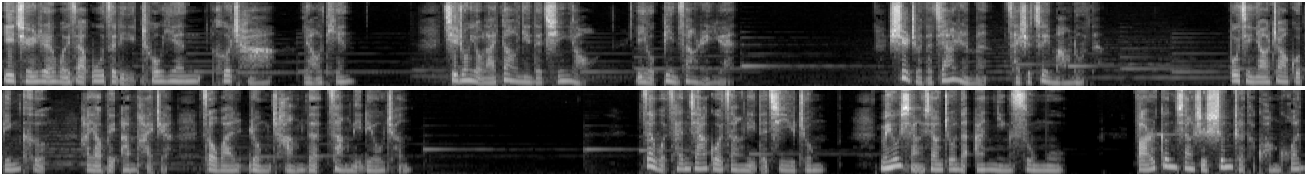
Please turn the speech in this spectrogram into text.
一群人围在屋子里抽烟、喝茶、聊天，其中有来悼念的亲友，也有殡葬人员。逝者的家人们才是最忙碌的，不仅要照顾宾客。还要被安排着走完冗长的葬礼流程。在我参加过葬礼的记忆中，没有想象中的安宁肃穆，反而更像是生者的狂欢。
